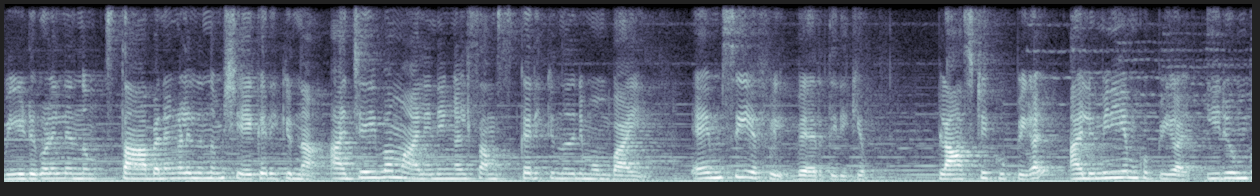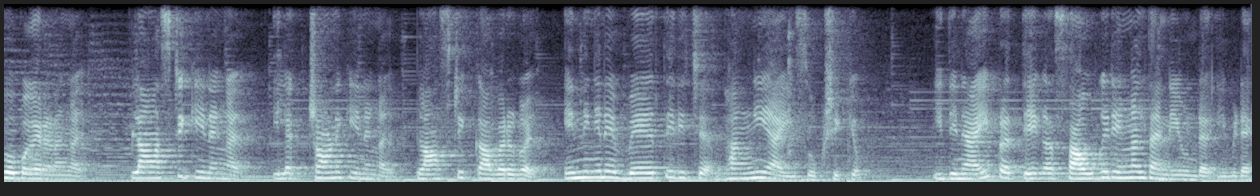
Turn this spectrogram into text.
വീടുകളിൽ നിന്നും സ്ഥാപനങ്ങളിൽ നിന്നും ശേഖരിക്കുന്ന അജൈവ മാലിന്യങ്ങൾ സംസ്കരിക്കുന്നതിന് മുമ്പായി എം സി എഫിൽ വേർതിരിക്കും. പ്ലാസ്റ്റിക് കുപ്പികൾ അലുമിനിയം കുപ്പികൾ ഇരുമ്പ് ഉപകരണങ്ങൾ പ്ലാസ്റ്റിക് ഇനങ്ങൾ ഇലക്ട്രോണിക് ഇനങ്ങൾ പ്ലാസ്റ്റിക് കവറുകൾ എന്നിങ്ങനെ വേർതിരിച്ച് ഭംഗിയായി സൂക്ഷിക്കും. ഇതിനായി പ്രത്യേക സൗകര്യങ്ങൾ തന്നെയുണ്ട് ഇവിടെ.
